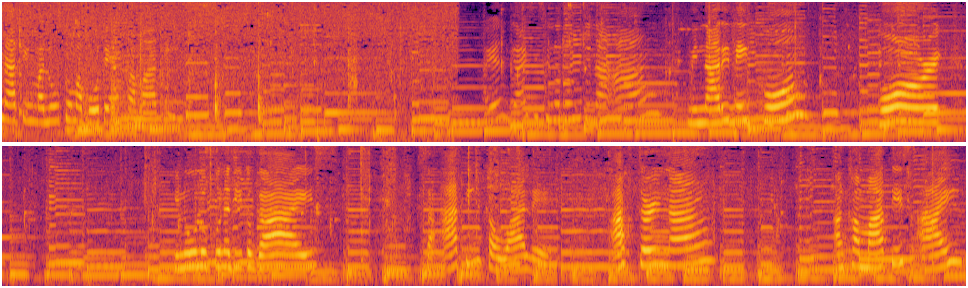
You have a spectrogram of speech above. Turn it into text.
Nating maluto mabuti ang kamatis. Ayan guys, isinunod ko na ang minarinate kong pork. Hinulog ko na dito guys sa ating kawali. After ng ang kamatis ay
